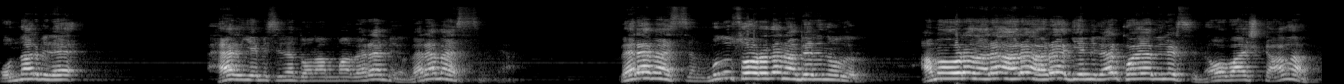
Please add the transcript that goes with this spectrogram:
Onlar bile her gemisine donanma veremiyor. Veremezsin ya. Veremezsin. Bunu sonradan haberin olur. Ama oralara ara ara gemiler koyabilirsin. O başka ama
